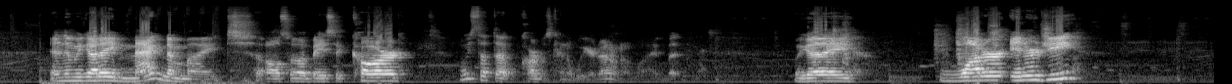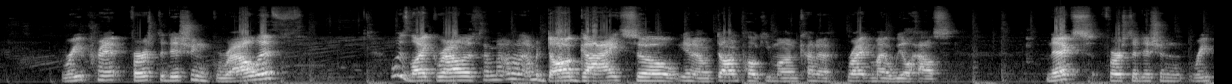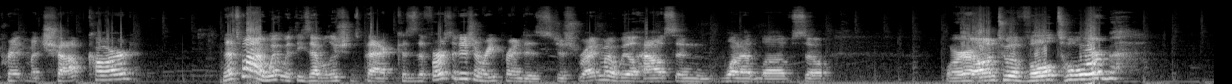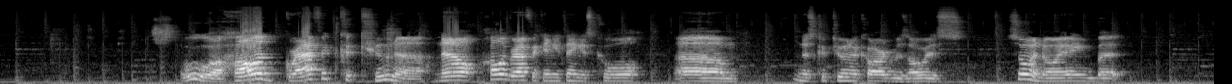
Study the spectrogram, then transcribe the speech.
And then we got a Magnemite, also a basic card. I always thought that card was kind of weird. I don't know why, but we got a Water Energy reprint first edition Growlithe always like Growlithe. I'm a, I'm a dog guy, so, you know, dog Pokemon kind of right in my wheelhouse. Next, first edition reprint Machop card. That's why I went with these Evolutions pack, because the first edition reprint is just right in my wheelhouse and what I love. So, we're on to a Voltorb. Ooh, a holographic Kakuna. Now, holographic anything is cool. Um, this Kakuna card was always so annoying, but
